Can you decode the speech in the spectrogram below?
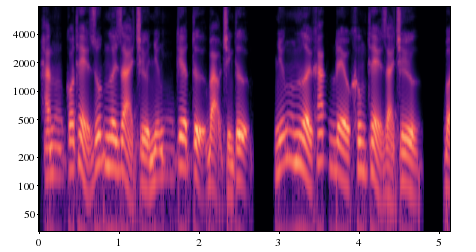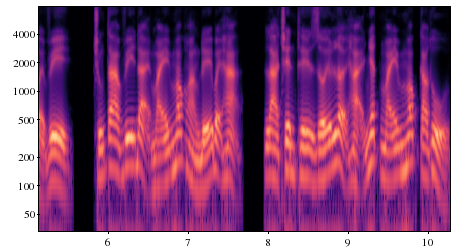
hắn có thể giúp ngươi giải trừ những kia tự bạo chính tự, những người khác đều không thể giải trừ, bởi vì, chúng ta vĩ đại máy móc hoàng đế bệ hạ, là trên thế giới lợi hại nhất máy móc cao thủ.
